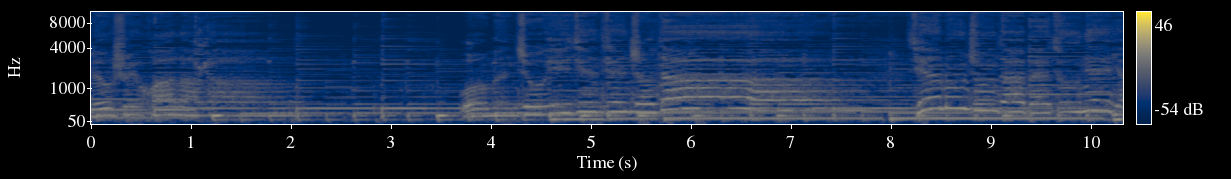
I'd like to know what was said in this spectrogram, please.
流水哗啦啦。我们就一天天长大，甜梦中大白兔碾压，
